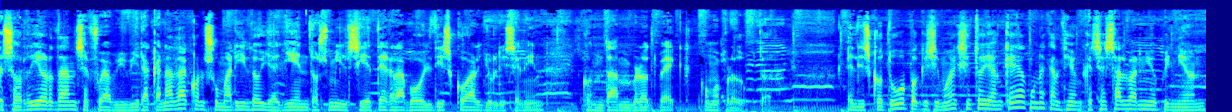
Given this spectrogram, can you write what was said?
Dolores O'Riordan se fue a vivir a Canadá con su marido y allí en 2007 grabó el disco Are You Listening con Dan Broadbeck como productor. El disco tuvo poquísimo éxito y aunque hay alguna canción que se salva en mi opinión,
